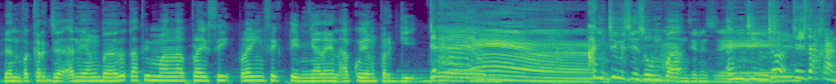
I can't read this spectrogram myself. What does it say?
dan pekerjaan yang baru tapi malah play vi- playing victim nyalain aku yang pergi Damn. anjing sih sumpah Anjir sih. anjing Coba ceritakan.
